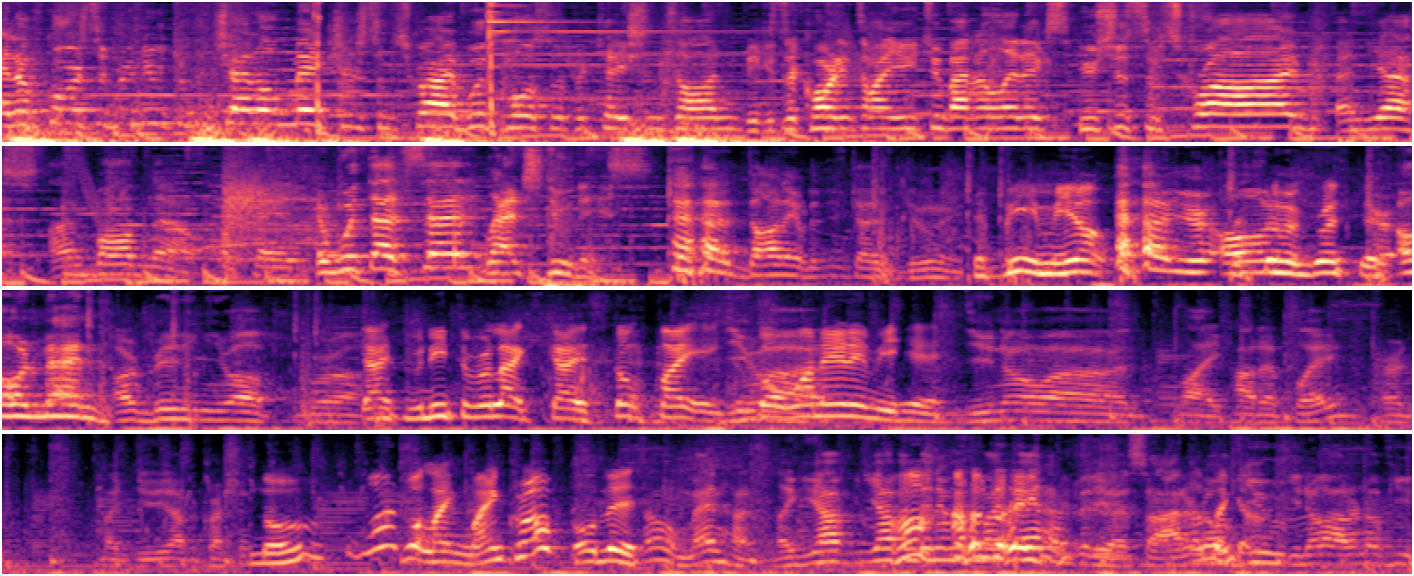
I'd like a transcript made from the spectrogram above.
And of course, if you're new to the channel, make sure to subscribe with post notifications on, because according to my YouTube analytics, you should subscribe. And yes, I'm bald now, okay? And with that said, let's do this. Donnie, what are these guys doing? They're beating me up. your so own, aggressive. your own men are beating you up, bro. Guys, we need to relax, guys. Stop fighting. Do We've you, got uh, one enemy here. Do you know, uh, like how to play, or like, do you have a question? No? What? What, like Minecraft or this? No, manhunt. Like you have you haven't Oh, been in one of my like- manhunt videos, so I don't I know was if you you know I don't know if you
